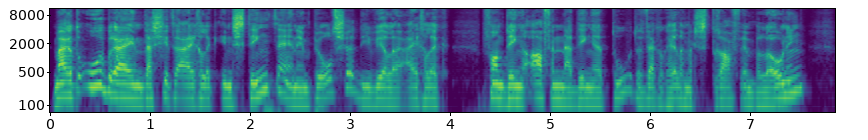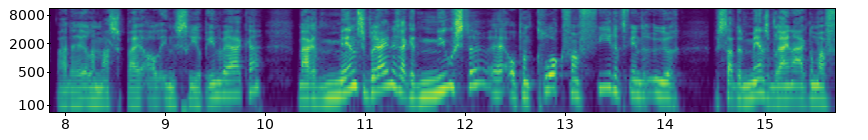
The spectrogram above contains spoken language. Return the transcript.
Maar het oerbrein, daar zitten eigenlijk instincten en impulsen. Die willen eigenlijk van dingen af en naar dingen toe. Dat werkt ook heel erg met straf en beloning. Waar de hele maatschappij, alle industrie op inwerken. Maar het mensbrein is eigenlijk het nieuwste. Eh, op een klok van 24 uur bestaat het mensbrein eigenlijk nog maar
